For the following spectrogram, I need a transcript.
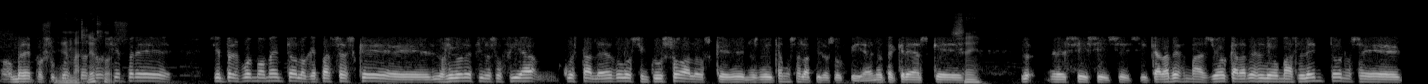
Hombre, por supuesto. siempre, siempre es buen momento. Lo que pasa es que los libros de filosofía cuesta leerlos incluso a los que nos dedicamos a la filosofía. No te creas que... Eh, sí, sí, sí, sí, cada vez más. Yo cada vez leo más lento, no sé,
